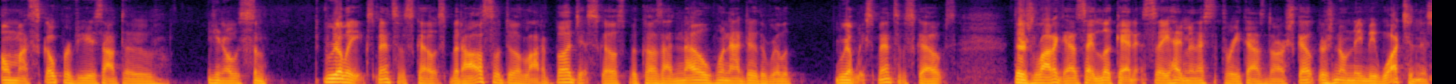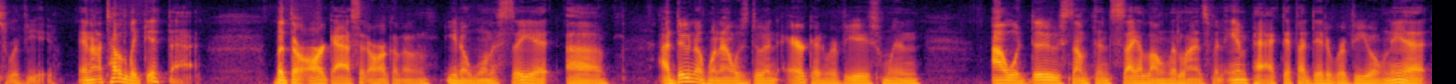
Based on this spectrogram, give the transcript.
on my scope reviews, I'll do, you know, some really expensive scopes, but I also do a lot of budget scopes because I know when I do the really, really expensive scopes, there's a lot of guys they look at it and say, hey man, that's a $3,000 scope. There's no need me watching this review. And I totally get that. But there are guys that are going to, you know, want to see it. Uh, I do know when I was doing airgun reviews, when I would do something, say along the lines of an impact, if I did a review on it,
